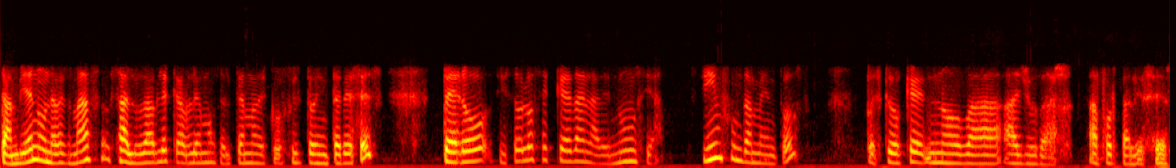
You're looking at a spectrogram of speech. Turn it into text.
también, una vez más, saludable que hablemos del tema de conflicto de intereses, pero si solo se queda en la denuncia sin fundamentos, pues creo que no va a ayudar a fortalecer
